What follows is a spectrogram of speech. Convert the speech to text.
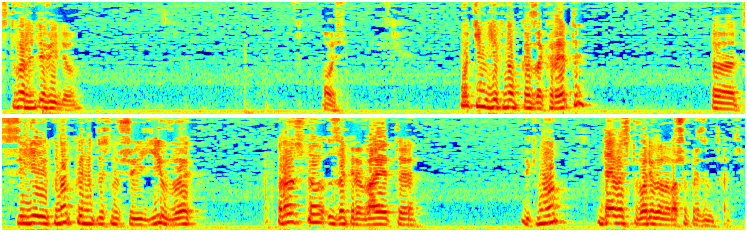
Створити відео. Ось. Потім є кнопка Закрити. Е, Цією кнопкою, натиснувши її, ви просто закриваєте вікно, де ви створювали вашу презентацію.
